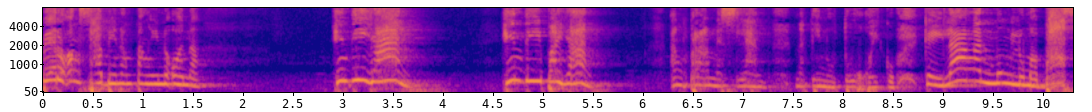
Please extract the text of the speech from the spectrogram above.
Pero ang sabi ng Panginoon na, hindi yan. Hindi pa yan ang promised land na tinutukoy ko. Kailangan mong lumabas.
